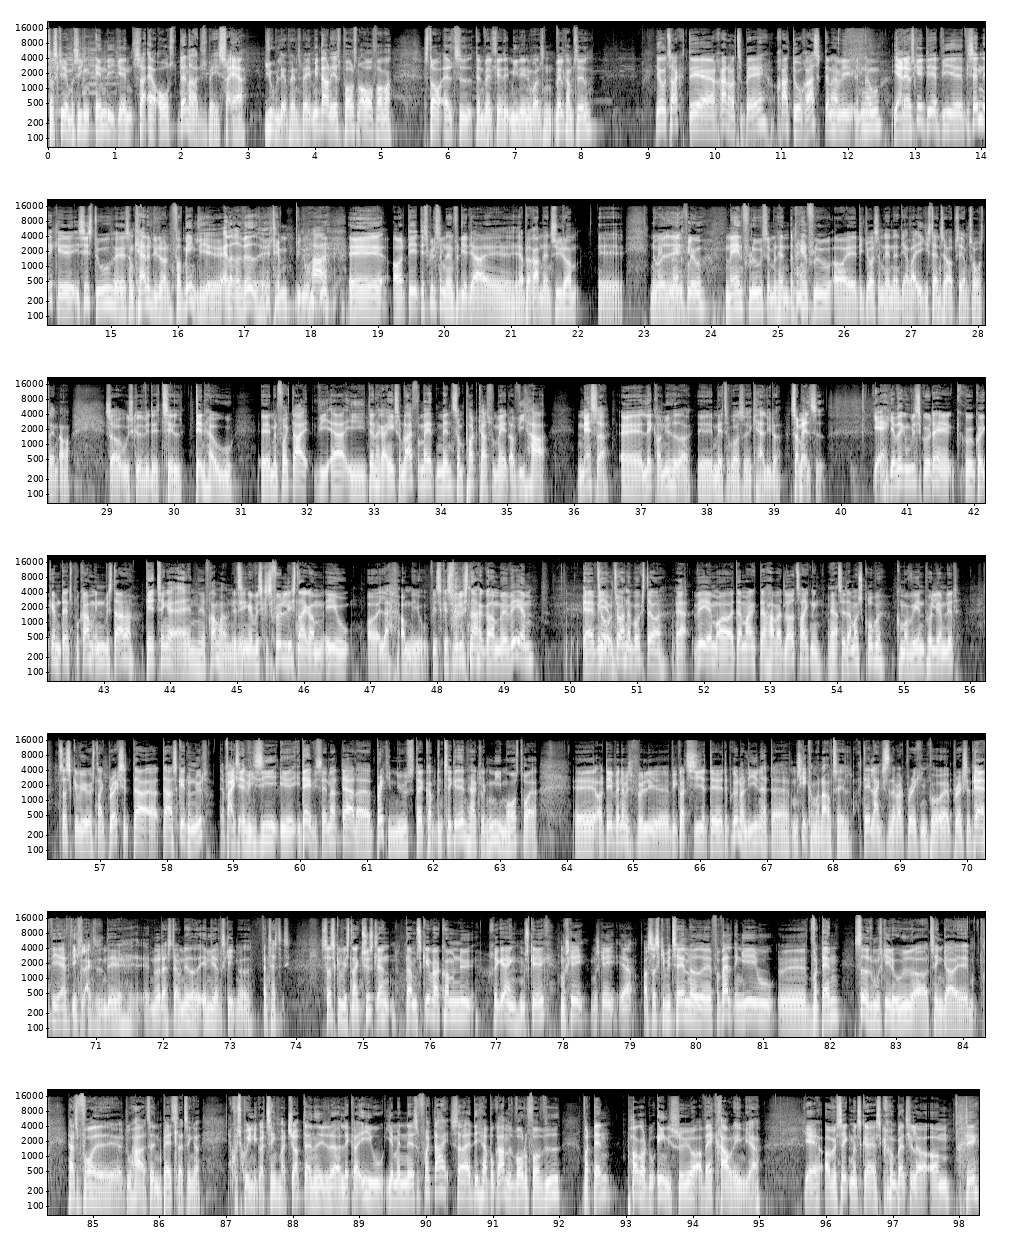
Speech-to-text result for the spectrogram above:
Så skriver musikken endelig igen. Så er Aarhus Studenteradio tilbage. Så er jubilæerpen tilbage. Mit navn er Jesper Poulsen. Over for mig står altid den velklædte Emilie Ingevoldsen. Velkommen til. Jo tak, det er rart at være tilbage. Ret du er rask den her, vi, den her uge. Ja, det er jo sket det, at vi, øh, vi sendte ikke øh, i sidste uge, øh, som kernelytteren formentlig øh, allerede ved, øh, dem vi nu har. øh, og det, det skyldes simpelthen, fordi at jeg, øh, jeg blev ramt af en sygdom. Øh, noget, man, man flu. Man flu, simpelthen. The man flu. Og øh, det gjorde simpelthen, at jeg var ikke i stand til at optage om torsdagen. Og så udskød vi det til den her uge. Øh, men frygt dig, vi er i den her gang ikke som live-format, men som podcast-format, og vi har masser af lækre nyheder øh, med til vores øh, kære lytter, som altid. Ja, jeg ved ikke, om vi skal gå, i dag, gå, gå igennem dagens program, inden vi starter. Det tænker jeg er en øh, fremragende Jeg tænker, vi skal selvfølgelig lige snakke om EU, og, eller om EU. Vi skal selvfølgelig snakke om øh, VM. Ja, VM. To, to andre bogstaver. Ja. VM og Danmark, der har været lodtrækning ja. til Danmarks gruppe. Kommer vi ind på lige om lidt. Så skal vi jo snakke Brexit. Der, der er sket noget nyt. Der er faktisk, vi kan sige, i, i dag vi sender, der er der breaking news. Der kom den tikket ind her klokken 9 i morges, tror jeg. Øh, og det vender vi selvfølgelig. Øh, vi kan godt sige, at det, det begynder at ligne, at der måske kommer en aftale. Det er lang tid siden, der har været breaking på uh, Brexit. Ja, det er virkelig lang tid siden. Det er noget, der er stagneret. Endelig er der sket noget. Fantastisk. Så skal vi snakke Tyskland. Der måske være kommet en ny regering. Måske ikke. Måske, måske, ja. Og så skal vi tale noget øh, forvaltning i EU. Øh, hvordan sidder du måske derude og tænker... Øh, her til foråret, øh, du har taget din bachelor og tænker, jeg kunne sgu egentlig godt tænke mig et job dernede i det der lækre EU. Jamen, øh, så frygt dig, så er det her programmet, hvor du får at vide, hvordan pokker du egentlig søger, og hvad kravene egentlig er. Ja, og hvis ikke man skal skrive en bachelor om det,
